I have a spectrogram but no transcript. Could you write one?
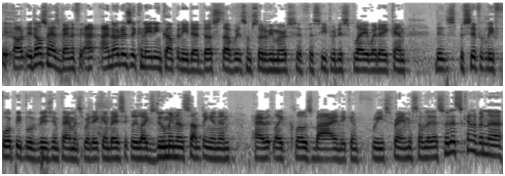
it, uh, it also has benefit. I, I, know there's a Canadian company that does stuff with some sort of immersive see-through display where they can, specifically for people with vision impairments, where they can basically like zoom in on something and then have it like close by and they can freeze frame and stuff like that. So that's kind of an, uh,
